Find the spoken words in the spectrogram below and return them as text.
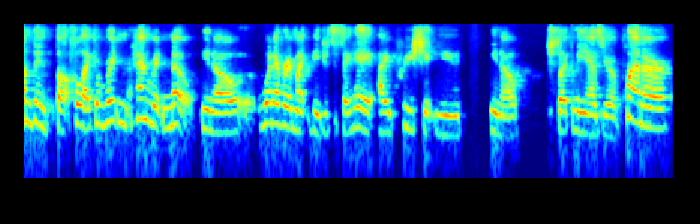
something thoughtful like a written handwritten note, you know, whatever it might be, just to say, hey, I appreciate you, you know, select me as your planner,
